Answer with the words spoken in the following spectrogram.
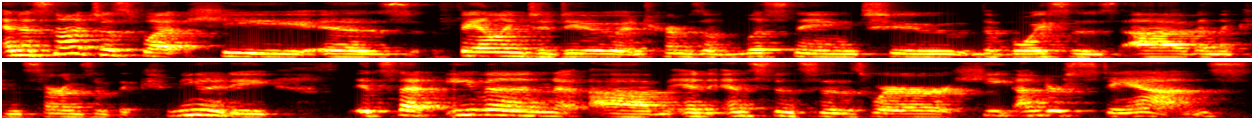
And it's not just what he is failing to do in terms of listening to the voices of and the concerns of the community. It's that even um, in instances where he understands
